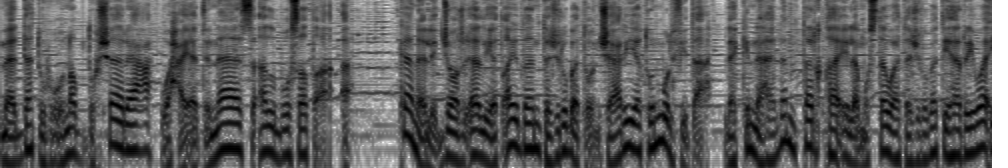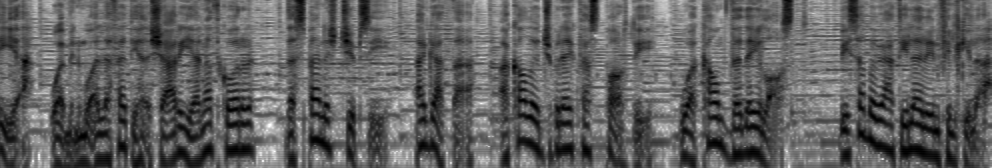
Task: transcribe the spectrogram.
مادته نبض الشارع وحياة الناس البسطاء. كان لجورج إليوت أيضا تجربة شعرية ملفتة لكنها لم ترقى إلى مستوى تجربتها الروائية. ومن مؤلفاتها الشعرية نذكر The Spanish Gypsy, Agatha, A College Breakfast Party و Count the Day Lost. بسبب اعتلال في الكلى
